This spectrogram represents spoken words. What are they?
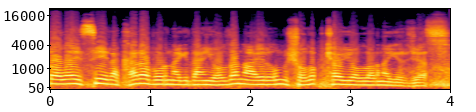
Dolayısıyla Karaburun'a giden yoldan ayrılmış olup köy yollarına gireceğiz.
